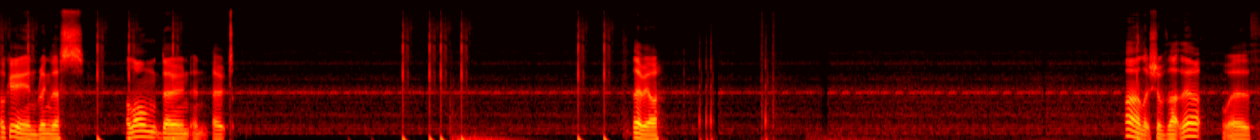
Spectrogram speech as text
Okay, and bring this along, down, and out. There we are. And let's shove that there with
